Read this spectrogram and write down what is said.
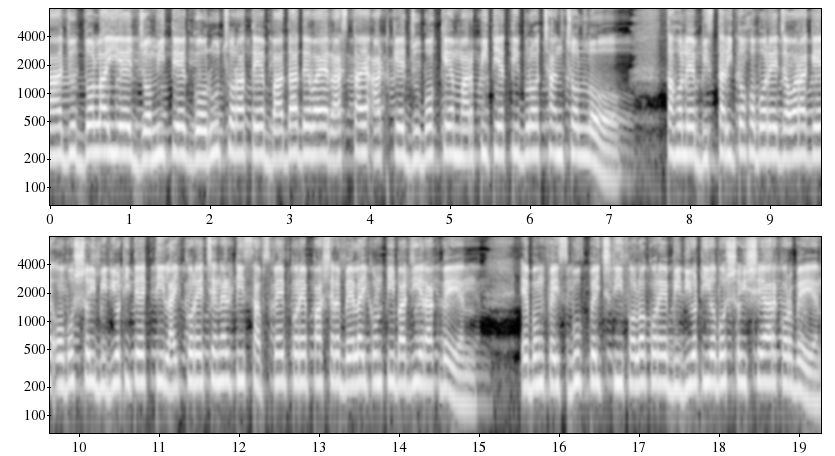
আজ দোলাইয়ে জমিতে গরু চড়াতে বাধা দেওয়ায় রাস্তায় আটকে যুবককে মারপিটে তীব্র চাঞ্চল্য। তাহলে বিস্তারিত খবরে যাওয়ার আগে অবশ্যই ভিডিওটিতে একটি লাইক করে চ্যানেলটি সাবস্ক্রাইব করে পাশের বেল আইকনটি বাজিয়ে রাখবেন এবং ফেসবুক পেজটি ফলো করে ভিডিওটি অবশ্যই শেয়ার করবেন।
